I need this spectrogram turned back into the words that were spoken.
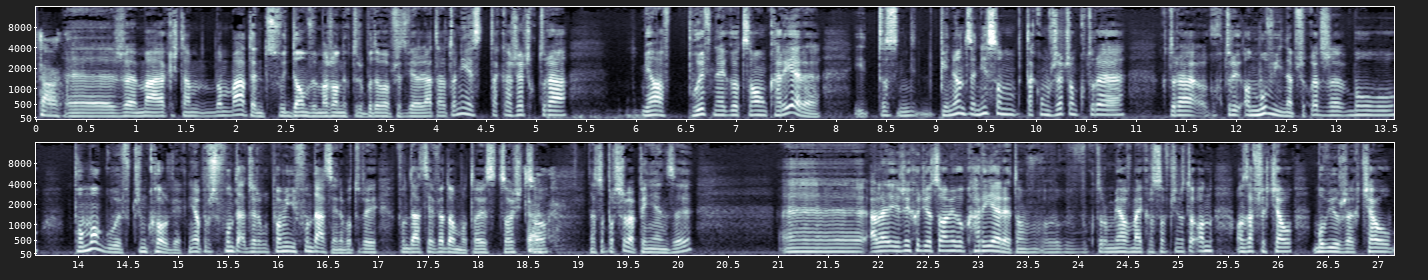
tak. e, że ma jakiś tam, no ma ten swój dom wymarzony, który budował przez wiele lat, ale to nie jest taka rzecz, która miała wpływ na jego całą karierę. I to pieniądze nie są taką rzeczą, które, która, o której on mówi na przykład, że mu pomogły w czymkolwiek, nie oprócz fundacji, pomijmy fundację, no bo tutaj fundacja wiadomo, to jest coś, co, tak. na co potrzeba pieniędzy, E, ale jeżeli chodzi o całą jego karierę, tą, którą miał w Microsoftie, no to on, on zawsze chciał, mówił, że chciał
